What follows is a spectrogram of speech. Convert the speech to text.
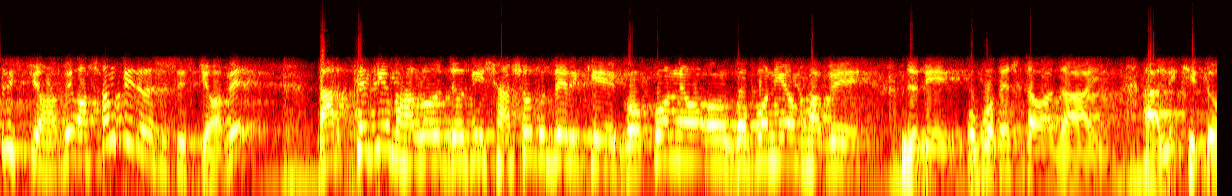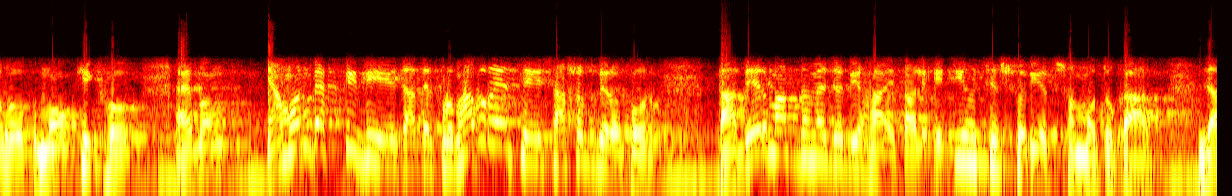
সৃষ্টি হবে, অশান্তি সৃষ্টি হবে, তার থেকে ভালো যদি শাসকদেরকে গোপনীয়, গোপনীয়ভাবে যদি উপদেশ দেওয়া যায় লিখিত হোক, মৌখিক হোক, এবং এমন ব্যক্তি দিয়ে যাদের প্রভাব রয়েছে শাসকদের ওপর, তাদের মাধ্যমে যদি হয়, তাহলে এটি হচ্ছে শরীয়ত সম্মত কাজ, যা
